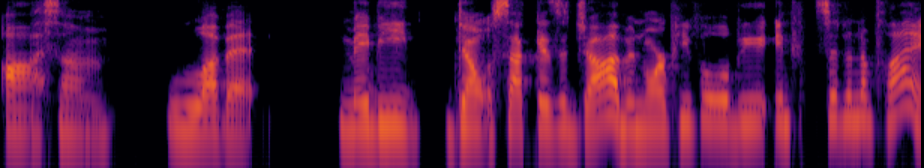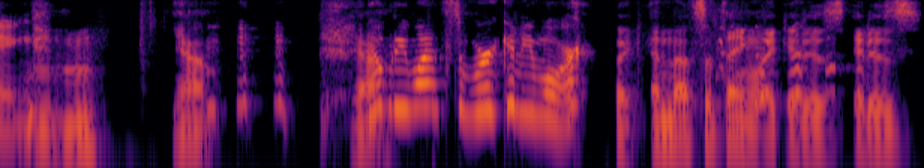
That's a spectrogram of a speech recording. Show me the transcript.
awesome. Love it. Maybe don't suck as a job and more people will be interested in applying. hmm Yeah. Yeah. Nobody wants to work anymore. like and that's the thing like it is it is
